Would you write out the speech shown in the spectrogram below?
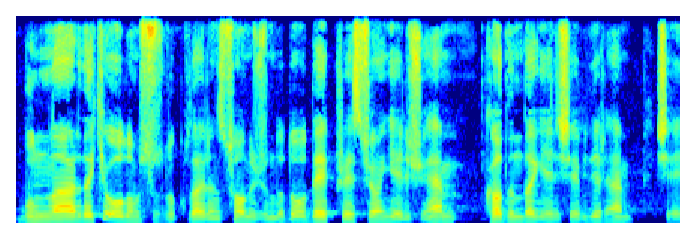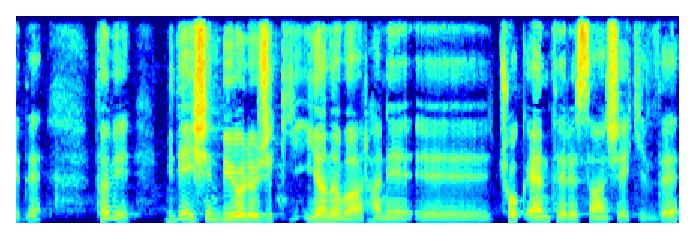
Bunlardaki olumsuzlukların sonucunda da o depresyon gelişiyor. Hem kadında gelişebilir hem şeyde. Tabii bir de işin biyolojik yanı var. Hani e, çok enteresan şekilde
